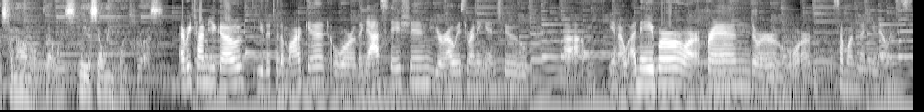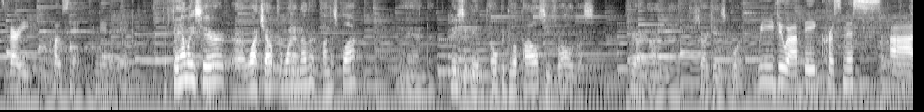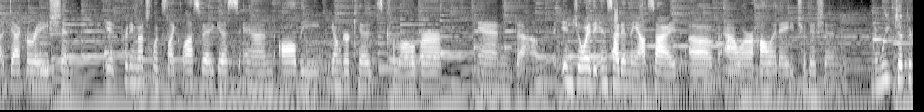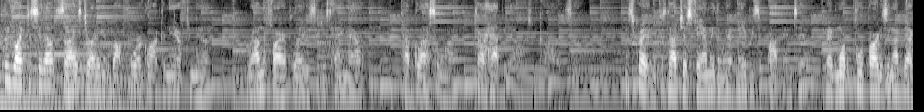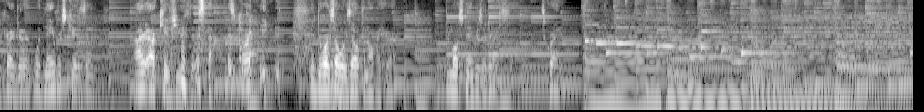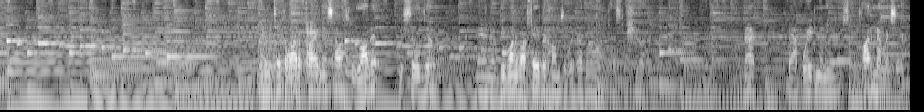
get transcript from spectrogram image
was phenomenal. That was really a selling point for us. Every time you go, either to the market or the gas station, you're always running into, um, you know, a neighbor or a friend or, or someone that you know. It's, it's a very close-knit community. The families here uh, watch out for one another on this block, and basically an open door policy for all of us here on uh, Stargaze Court. We do a big Christmas uh, decoration. It pretty much looks like Las Vegas and all the younger kids come over and um, enjoy the inside and the outside of our holiday tradition. And we typically like to sit outside starting at about 4 o'clock in the afternoon around the fireplace and just hang out, have a glass of wine. It's our happy hours, we call it. So it's great. If it's not just family, then we have neighbors that pop in too. We have more pool parties in our backyard with neighbors' kids than our, our kids use this. it's great. The door's always open over here. And most neighbors it is, so it's great. we take a lot of pride in this house. We love it. We still do. And it'll be one of our favorite homes that we've ever owned, that's for sure. You know, go back, back way many years. A lot of memories here.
